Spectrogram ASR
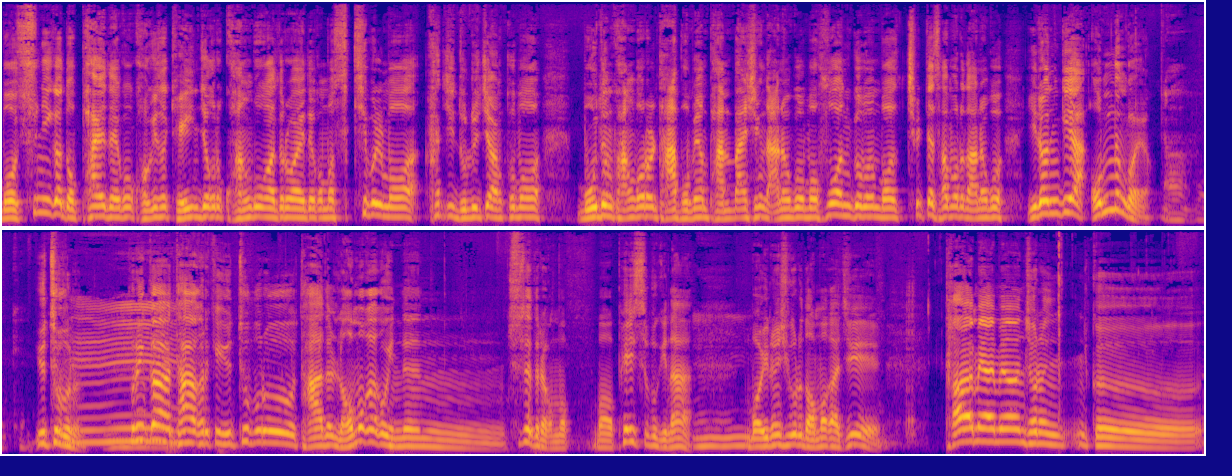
뭐 순위가 높아야 되고 거기서 개인적으로 광고가 들어와야 되고 뭐 skip을 뭐 하지 누르지 않고 뭐 모든 광고를 다 보면 반반씩 나누고 뭐 후원금은 뭐 7대 3으로 나누고 이런 게 없는 거예요. 아, 오케이. 유튜브는. 그러니까 다 그렇게 유튜브로 다들 넘어가고 있는 추세더라고. 뭐, 뭐 페이스북이나 음. 뭐 이런 식으로 넘어가지. 다음에 하면 저는 그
